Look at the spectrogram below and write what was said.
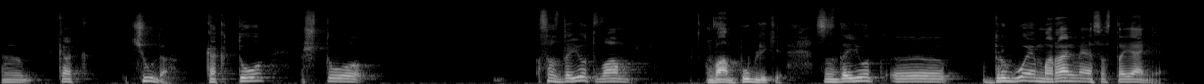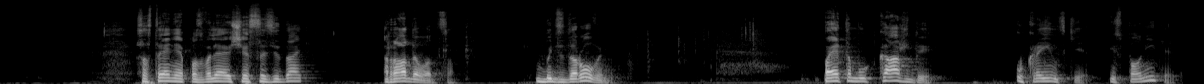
э, как чудо, как то, что создает вам, вам, публике, создает э, другое моральное состояние. Состояние, позволяющее созидать, радоваться, быть здоровыми. Поэтому каждый украинский исполнитель,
